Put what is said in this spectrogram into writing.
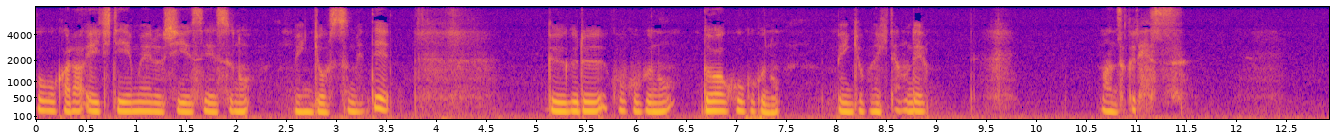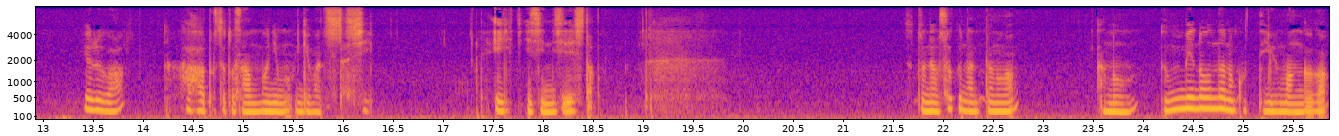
午後から HTMLCSS の勉強を進めて Google 広告の動画広告の勉強もできたので満足です。夜は母とちょっと散歩にも行けましたしいい一日でした。ちょっとね遅くなったのはあの「海辺の女の子」っていう漫画が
